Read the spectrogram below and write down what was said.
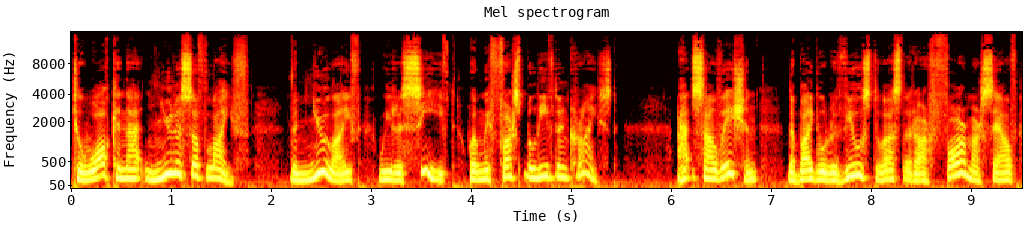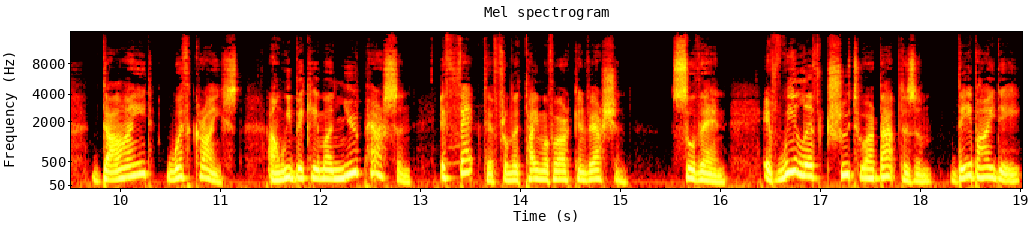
to walk in that newness of life, the new life we received when we first believed in Christ. At salvation, the Bible reveals to us that our former self died with Christ, and we became a new person, effective from the time of our conversion. So then, if we live true to our baptism, day by day,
